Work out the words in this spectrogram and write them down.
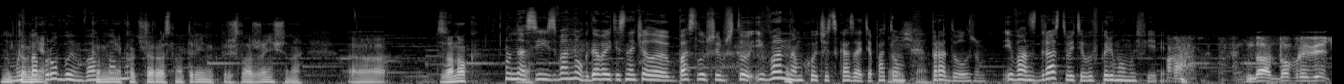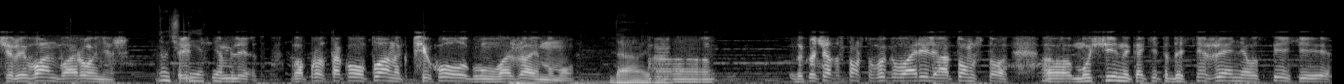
мы мне, попробуем вам ко помочь. мне как-то раз на тренинг пришла женщина. Э, звонок? У нас да. есть звонок. Давайте сначала послушаем, что Иван нам хочет сказать, а потом Хорошо. продолжим. Иван, здравствуйте, вы в прямом эфире. А, да, добрый вечер, Иван Воронеж. Очень 37 приятно. лет. Вопрос такого плана к психологу уважаемому. Да, Иван. А, заключаться в том, что вы говорили о том, что э, мужчины какие-то достижения, успехи,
